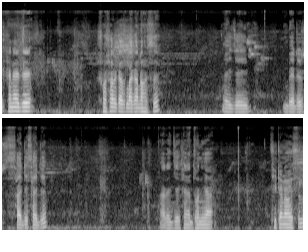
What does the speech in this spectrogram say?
এখানে যে শশার গাছ লাগানো হয়েছে, এই যে বেডের সাইডে সাইডে। আর এই যে এখানে ধনিয়া ছিটানো হয়েছিল।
